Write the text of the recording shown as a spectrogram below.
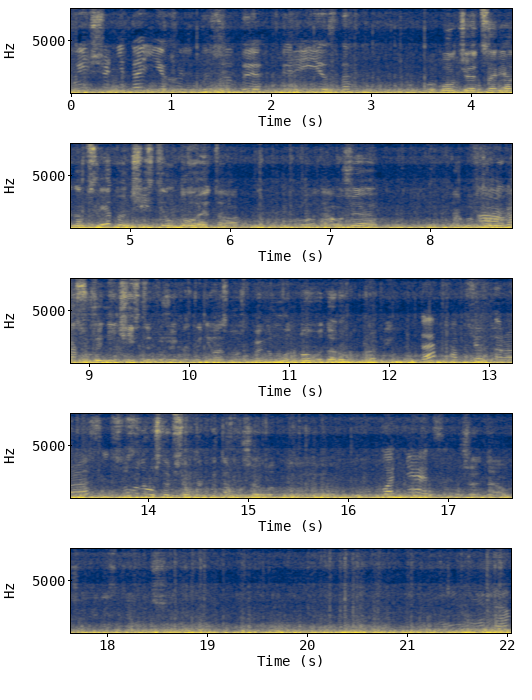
Мы еще не доехали до ЖД переезда. Ну, получается, рядом след он чистил до этого. Вот, а уже как бы второй А. раз уже не чистят, уже как бы невозможно. Поэтому вот новую дорогу пробили. Да? А почему второй раз не Ну, чистили? потому что все как бы там уже вот э, Уплотняется? уже, да, уже ты не сделаешь. Ну, вот так.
